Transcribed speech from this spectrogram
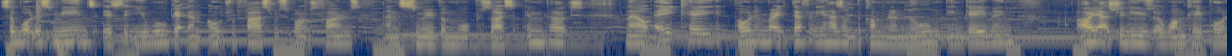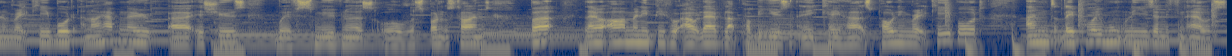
So what this means is that you will get them ultra fast response times and smoother, more precise inputs. Now 8K polling rate definitely hasn't become the norm in gaming. I actually use a 1K polling rate keyboard and I have no uh, issues with smoothness or response times but there are many people out there that probably use an 8k hertz polling rate keyboard and they probably won't want to use anything else.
